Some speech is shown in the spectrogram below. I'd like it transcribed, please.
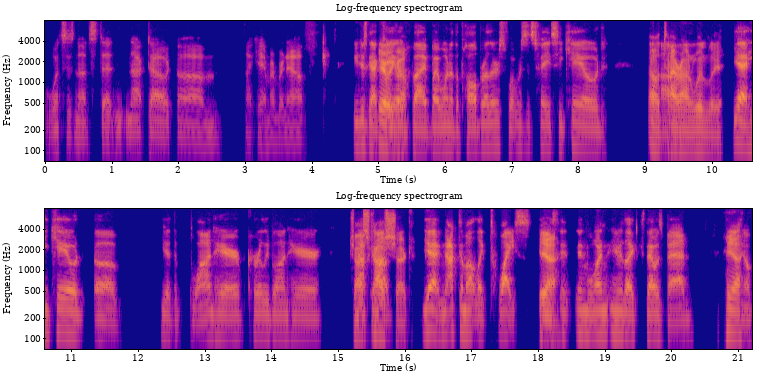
what's his nuts that knocked out? Um, I can't remember now. He just got Here KO'd go. by by one of the Paul brothers. What was his face? He KO'd. oh, um, Woodley, Yeah, he KO'd. Uh, he had the blonde hair, curly blonde hair. Josh knocked him out. Koscheck. Yeah, knocked him out like twice. Yeah. in, in one. You're like, that was bad. Yeah, You know,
